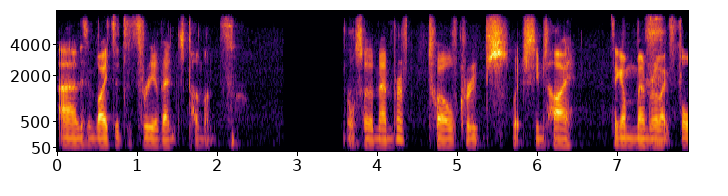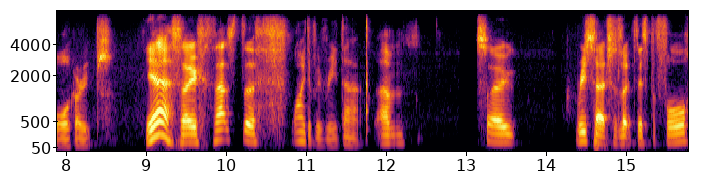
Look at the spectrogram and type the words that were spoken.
and is invited to three events per month. Also a member of 12 groups, which seems high. I think I'm a member of like four groups. Yeah, so that's the. Why did we read that? Um, so research has looked at this before.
